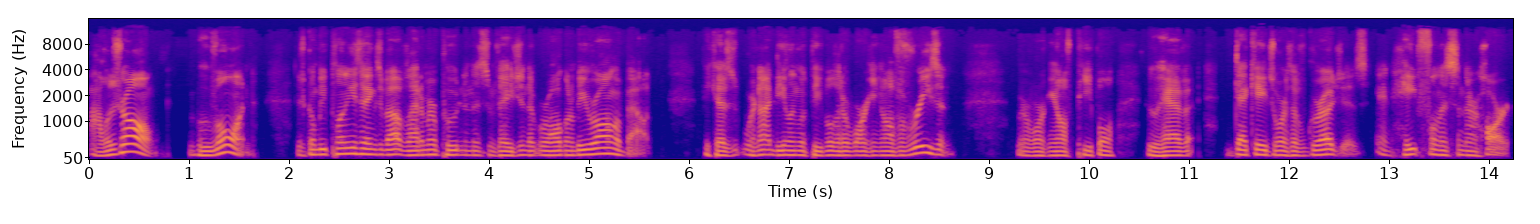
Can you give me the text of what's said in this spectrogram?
I was wrong. Move on. There's going to be plenty of things about Vladimir Putin and this invasion that we're all going to be wrong about because we're not dealing with people that are working off of reason. We're working off people who have decades worth of grudges and hatefulness in their heart.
